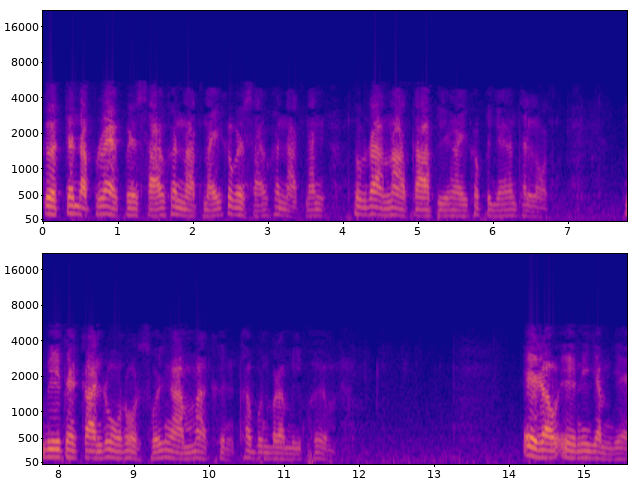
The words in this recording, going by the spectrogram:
เกิดแต่ดับแรกเป็นสาวขนาดไหนก็เป็นสาวขนาดนั้น รูปร่างหน้าตาเป็นยังไงก็เป็นอย่างนั้นตลอด มีแต่การรุ่งโรจน์สวยงามมากขึ้น ถ้าบุญบารมีเพิ่ม เอ้เราเองนี่ย่ำแย่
